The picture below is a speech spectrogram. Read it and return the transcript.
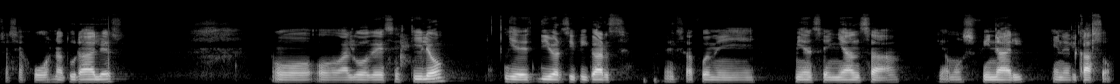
ya sea jugos naturales o, algo de ese estilo, y diversificarse. Esa fue mi, mi enseñanza, digamos, final en el caso.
